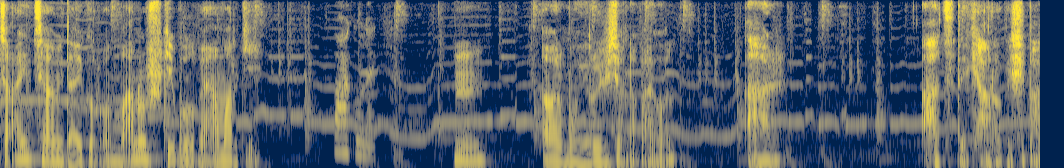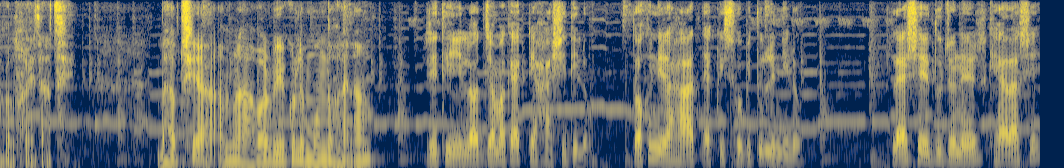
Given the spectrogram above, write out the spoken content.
যা ইচ্ছা আমি তাই করব। মানুষ কি বলবে? আমার কি? পাগল একটা। হুম আমার ময়ূরের জন্য পাগল। আর আজ দেখে আরও বেশি পাগল হয়ে যাচ্ছি। ভাবছি আমরা আবার বিয়ে করলে মন্দ হয় না? রীতি লজ্জামাকে একটি হাসি দিল। তখনই রাহাত একটি ছবি তুলে নিল। ফ্ল্যাশে দুজনের খেয়াল আসে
